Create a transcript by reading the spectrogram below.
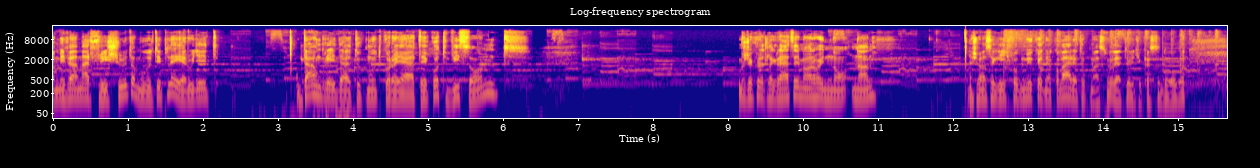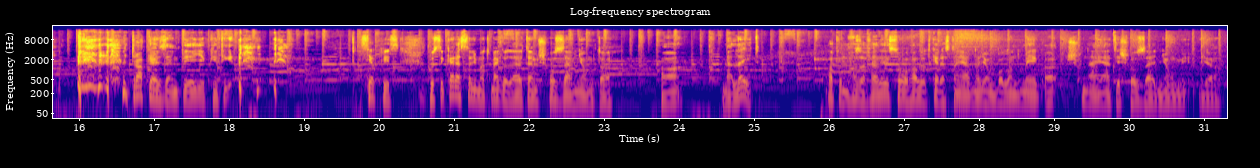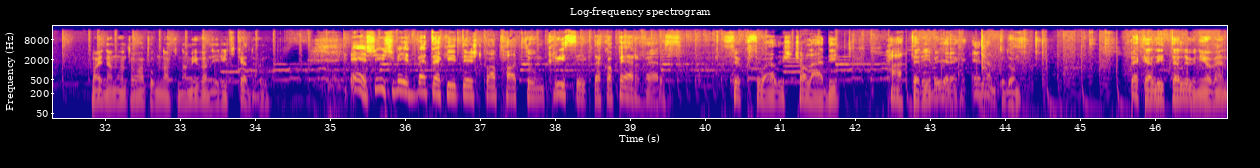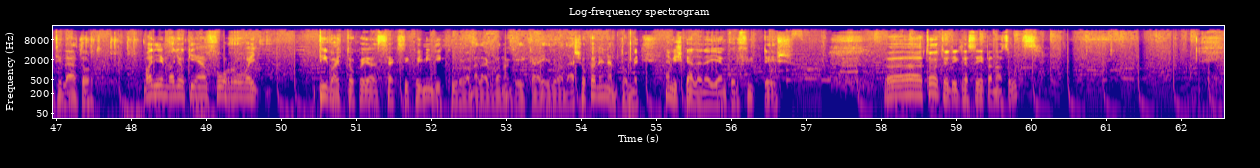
Mivel már frissült a multiplayer, ugye itt downgrade-eltük múltkor a játékot, viszont most gyakorlatilag rátegyem arra, hogy no, none. És valószínűleg így fog működni, akkor várjatok már, azt meg letöltjük ezt a dolgot. Tracker Zempli egyébként, igen. Szia Krisz! Puszti keresztanyomat megöleltem, és hozzám nyomta a melleit? Apum hazafelé szól, hallott keresztanyád nagyon bolond, még a sunáját is hozzád nyomja. Majdnem mondtam apumnak, na mi van, irigykedől? És ismét betekintést kaphattunk Kriszéknek a pervers szexuális családi hátterébe, gyerekek. Én nem tudom. Be kell itt lőni a ventilátort. Vagy én vagyok ilyen forró, vagy ti vagytok olyan szexik, hogy mindig kurva meleg van a GK élőadásokon, én nem tudom, nem is kellene ilyenkor fűtés. Ö, töltődik le szépen az utc.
